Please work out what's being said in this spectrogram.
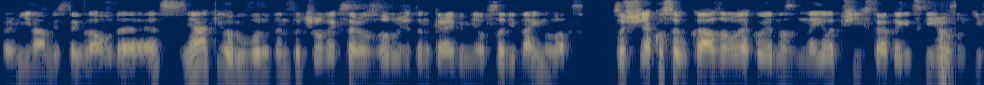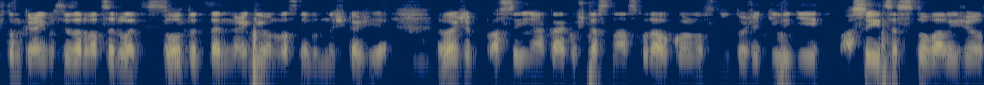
první náměstek za ODS. Z nějakého důvodu tento člověk se rozhodl, že ten kraj by měl vsadit na inovace. Což jako se ukázalo jako jedno z nejlepších strategických rozhodnutí v tom kraji prostě za 20 let. Z toho ten region vlastně do dneška žije. Jo, takže asi i nějaká jako šťastná schoda okolností, to, že ti lidi asi i cestovali, že jo,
